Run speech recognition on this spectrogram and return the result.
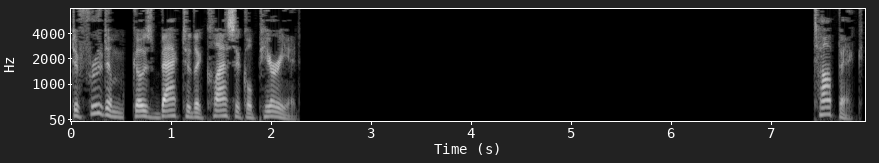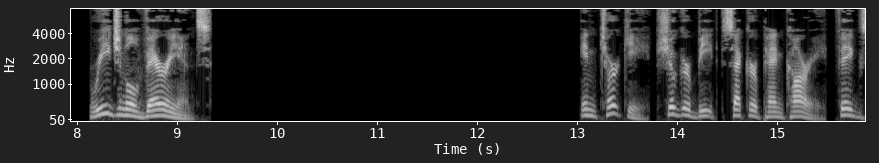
defrutum, goes back to the classical period. Regional variants In Turkey, sugar beet pankari, figs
